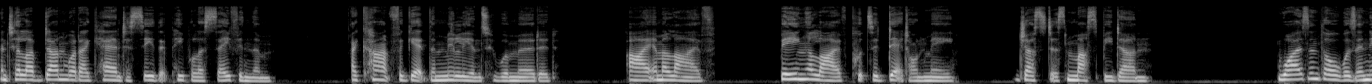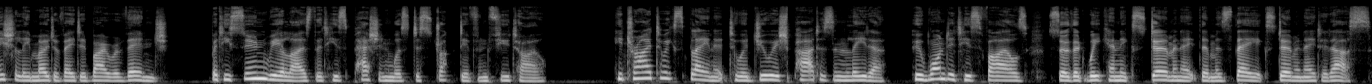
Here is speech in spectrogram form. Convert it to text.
until I've done what I can to see that people are safe in them? I can't forget the millions who were murdered. I am alive. Being alive puts a debt on me. Justice must be done. Wiesenthal was initially motivated by revenge, but he soon realized that his passion was destructive and futile. He tried to explain it to a Jewish partisan leader who wanted his files so that we can exterminate them as they exterminated us.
